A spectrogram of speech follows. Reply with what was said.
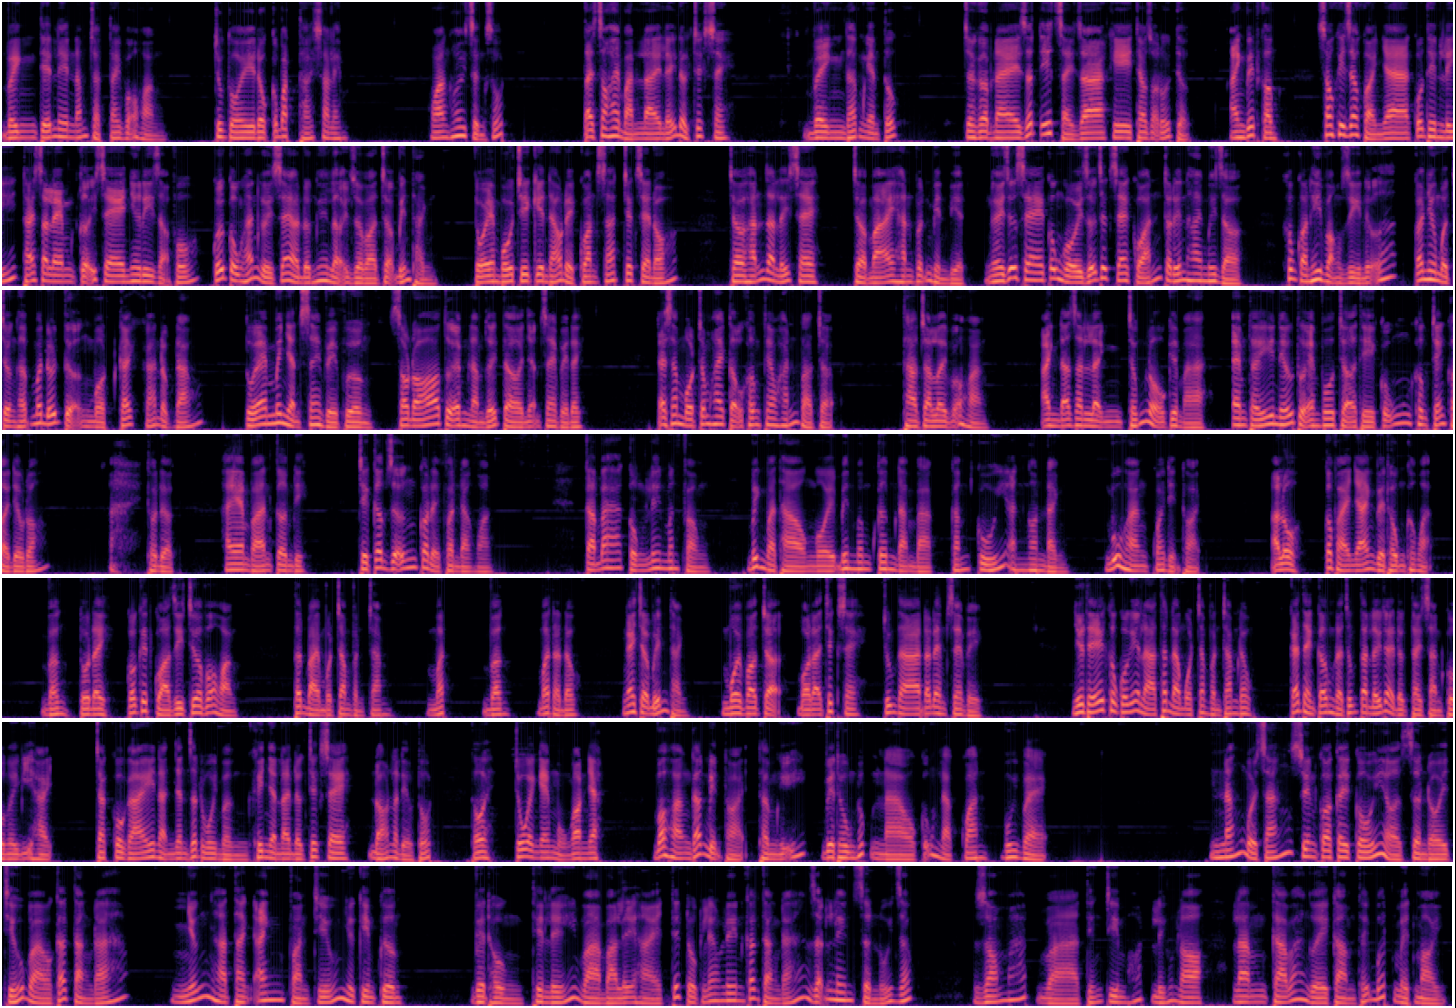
Vinh tiến lên nắm chặt tay Võ Hoàng. Chúng tôi đâu có bắt Thái Salem. Hoàng hơi sừng sốt. Tại sao hai bạn lại lấy được chiếc xe? Vinh thấp nghiêm túc. Trường hợp này rất ít xảy ra khi theo dõi đối tượng. Anh biết không, sau khi ra khỏi nhà của Thiên Lý, Thái Salem cưỡi xe như đi dạo phố. Cuối cùng hắn gửi xe ở đường nghi Lợi rồi vào chợ Biến Thành. Tụi em bố trí kiên đáo để quan sát chiếc xe đó. Chờ hắn ra lấy xe, chờ mãi hắn vẫn miền biệt. Người giữ xe cũng ngồi giữ chiếc xe quán cho đến 20 giờ. Không còn hy vọng gì nữa, có như một trường hợp mất đối tượng một cách khá độc đáo. Tụi em mới nhận xe về phường, sau đó tụi em làm giấy tờ nhận xe về đây. Tại sao một trong hai cậu không theo hắn vào chợ? Thảo trả lời Võ Hoàng, anh đã ra lệnh chống lộ kia mà, em thấy nếu tụi em vô chợ thì cũng không tránh khỏi điều đó. À, thôi được, hai em vào ăn cơm đi, chỉ cấp dưỡng có để phần đàng hoàng. Cả ba cùng lên văn phòng, Vinh và Thảo ngồi bên mâm cơm đạm bạc, cắm cúi ăn ngon lành. Vũ Hoàng quay điện thoại. Alo, có phải nhà anh Việt Hùng không ạ? Vâng, tôi đây, có kết quả gì chưa Võ Hoàng? Thất bại 100%. Mất. Vâng, mất ở đâu? Ngay chợ Bến Thành. Mồi vào chợ, bỏ lại chiếc xe. Chúng ta đã đem xe về. Như thế không có nghĩa là thất là 100% đâu. Cái thành công là chúng ta lấy lại được tài sản của người bị hại. Chắc cô gái nạn nhân rất vui mừng khi nhận lại được chiếc xe, đó là điều tốt. Thôi, chúc anh em ngủ ngon nha. Võ Hoàng gác điện thoại, thầm nghĩ Việt Hùng lúc nào cũng lạc quan, vui vẻ. Nắng buổi sáng xuyên qua cây cối ở sườn đồi chiếu vào các tảng đá. Những hạt thạch anh phản chiếu như kim cương. Việt Hùng, Thiên Lý và bà Lệ Hải tiếp tục leo lên các tảng đá dẫn lên sườn núi dốc gió mát và tiếng chim hót líu lo làm cả ba người cảm thấy bớt mệt mỏi.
